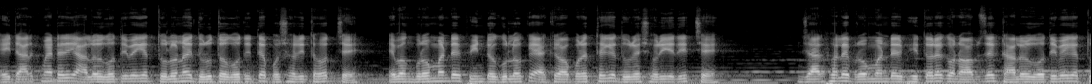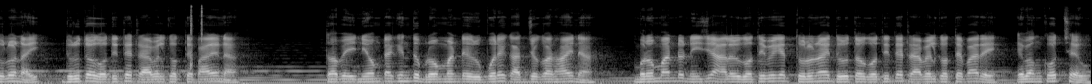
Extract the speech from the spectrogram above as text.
এই ডার্ক ম্যাটারই আলোর গতিবেগের তুলনায় দ্রুত গতিতে প্রসারিত হচ্ছে। এবং ব্রহ্মাণ্ডের পিণ্ডগুলোকে একে অপরের থেকে দূরে সরিয়ে দিচ্ছে, যার ফলে ব্রহ্মাণ্ডের ভিতরে কোনো অবজেক্ট আলোর গতিবেগের তুলনায় দ্রুত গতিতে ট্রাভেল করতে পারে না। তবে এই নিয়মটা কিন্তু ব্রহ্মাণ্ডের উপরে কার্যকর হয় না। ব্রহ্মাণ্ড নিজে আলোর গতিবেগের তুলনায় দ্রুত গতিতে ট্রাভেল করতে পারে এবং করছেও।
